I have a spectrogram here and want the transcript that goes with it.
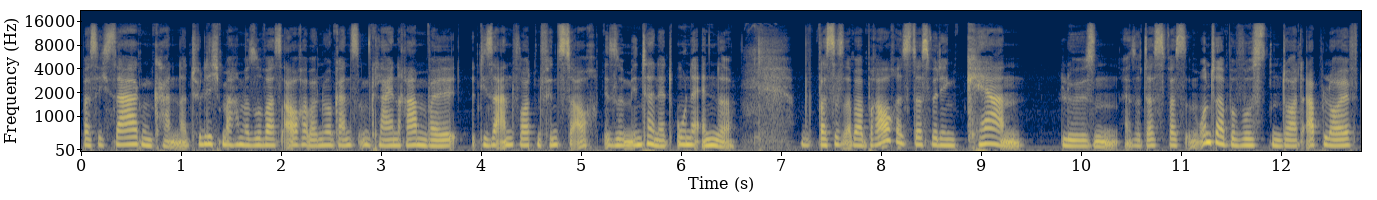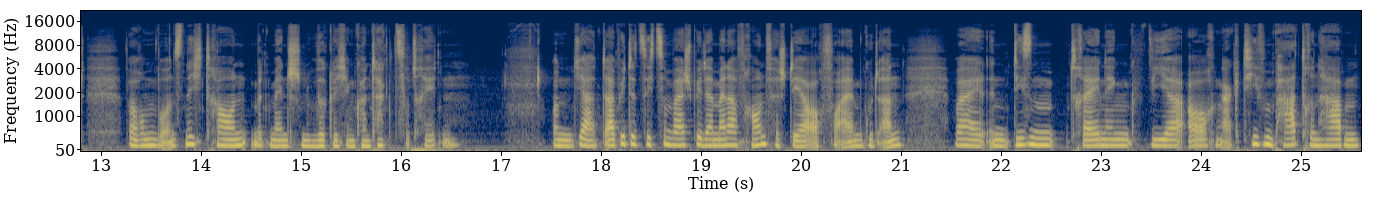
was ich sagen kann. Natürlich machen wir sowas auch, aber nur ganz im kleinen Rahmen, weil diese Antworten findest du auch so im Internet ohne Ende. Was es aber braucht, ist, dass wir den Kern lösen. Also das, was im Unterbewussten dort abläuft, warum wir uns nicht trauen, mit Menschen wirklich in Kontakt zu treten. Und ja, da bietet sich zum Beispiel der Männer-Frauen-Versteher auch vor allem gut an, weil in diesem Training wir auch einen aktiven Part drin haben,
